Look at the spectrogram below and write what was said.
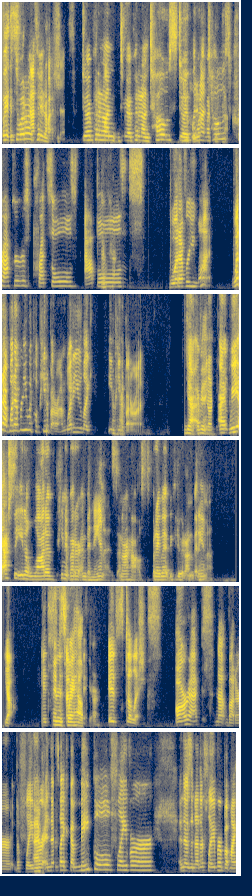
Wait, so what do I Ask put it on? questions. Do I put it on? Do I put it on toast? Do I you put it on put toast, crackers, pretzels, apples, whatever you want. What whatever you would put peanut butter on. What do you like eat peanut butter on? Yeah, everything. don't- I, we actually eat a lot of peanut butter and bananas in our house, but I bet we could do it on banana, It's and it's way mean, healthier. It's delicious. RX nut butter, the flavor, and there's like a maple flavor, and there's another flavor, but my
